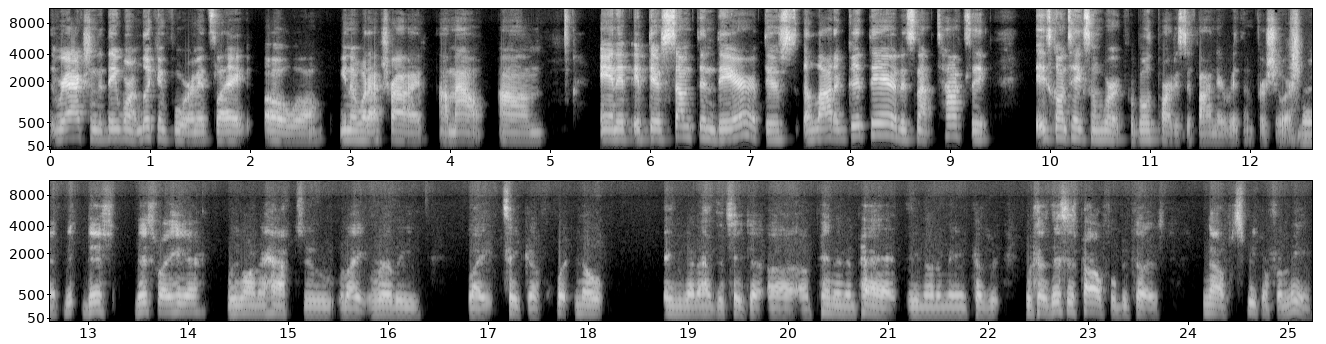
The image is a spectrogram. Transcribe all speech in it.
reaction that they weren't looking for and it's like oh well you know what i tried i'm out um and if, if there's something there, if there's a lot of good there and it's not toxic, it's going to take some work for both parties to find their rhythm for sure. Man, this this right here, we're going to have to like really like take a footnote, and you're going to have to take a, a, a pen and a pad. You know what I mean? Because because this is powerful. Because now speaking for me,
